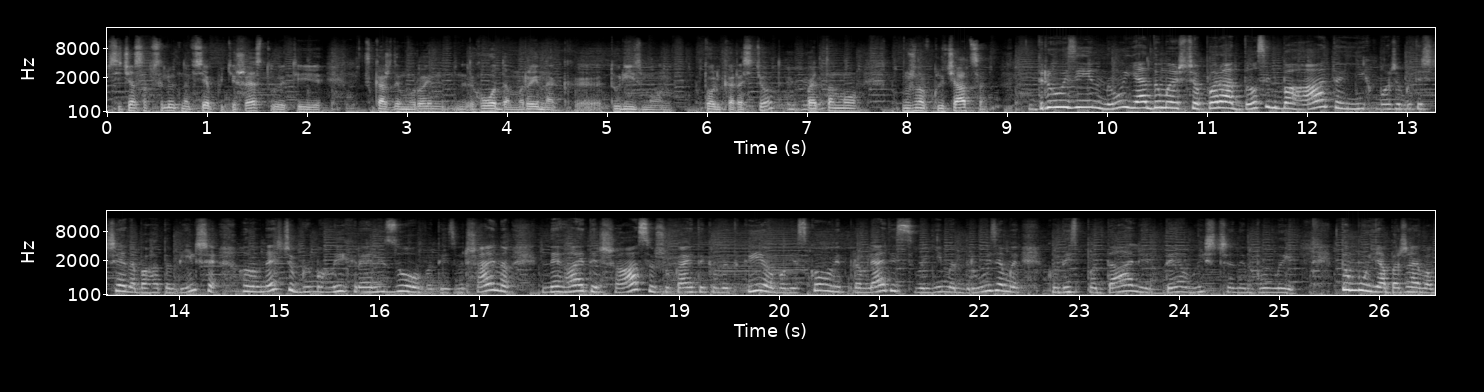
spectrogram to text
сейчас абсолютно все путешествуют, и с каждым годом рынок э, туризма он только растет, Мгм. поэтому нужно включаться. Друзі, ну я думаю, що порад досить багато, їх може бути ще набагато більше. Головне, щоб ви могли їх реалізовувати. І, звичайно, не гайте часу, шукайте квитки, обов'язково відправляйтесь своїми друзями кудись подалі, де ви ще не були. Тому я бажаю вам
